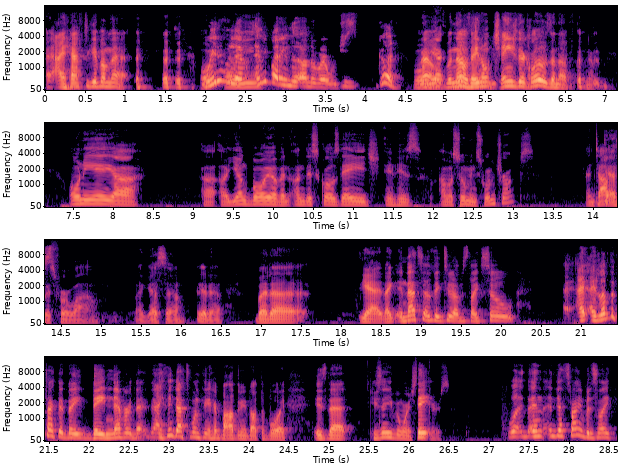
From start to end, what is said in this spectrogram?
I I have to give them that. we didn't really have anybody in the underwear, which is good. Well, no, yeah, but no, yeah, they don't change their clothes enough. No. Only a uh, a a young boy of an undisclosed age in his, I'm assuming, swim trunks and topless Guess. for a while. I guess so, you know. But uh yeah, like and that's the other thing too. I was like, so I, I love the fact that they they never that, I think that's one thing that bothered me about the boy is that He's not even wearing They- sneakers. well and, and that's fine, but it's like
